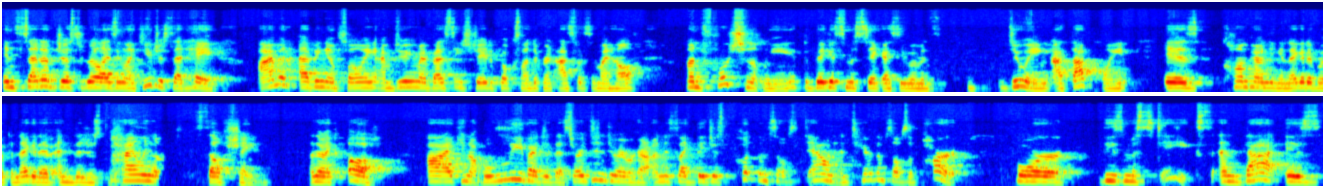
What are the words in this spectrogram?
Instead of just realizing, like you just said, hey, I'm an ebbing and flowing, I'm doing my best each day to focus on different aspects of my health. Unfortunately, the biggest mistake I see women doing at that point is compounding a negative with a negative and they're just piling on self shame. And they're like, oh, I cannot believe I did this or I didn't do my workout. And it's like they just put themselves down and tear themselves apart for these mistakes. And that is,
